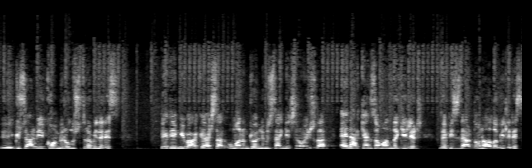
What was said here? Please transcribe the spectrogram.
e, güzel bir ikon bir oluşturabiliriz. Dediğim gibi arkadaşlar umarım gönlümüzden geçen oyuncular en erken zamanda gelir ve bizler de onu alabiliriz.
